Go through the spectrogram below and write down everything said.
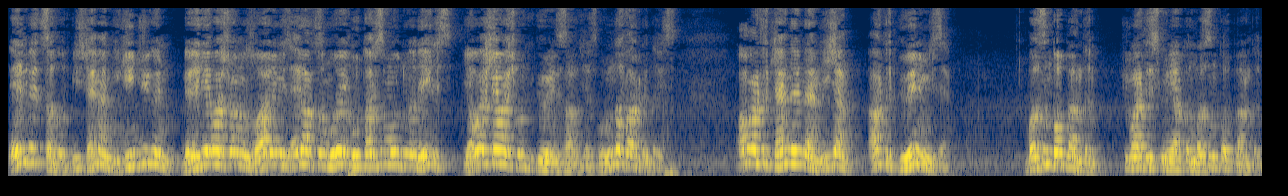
elbet sabır. Biz hemen ikinci gün belediye başkanımız, valimiz el atsın burayı kurtarsın modunda değiliz. Yavaş yavaş bu güveni sağlayacağız. Bunun da farkındayız. Ama artık kendilerinden diyeceğim, artık güvenin bize. Basın toplantım, cumartesi günü yaptığım basın toplantım,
